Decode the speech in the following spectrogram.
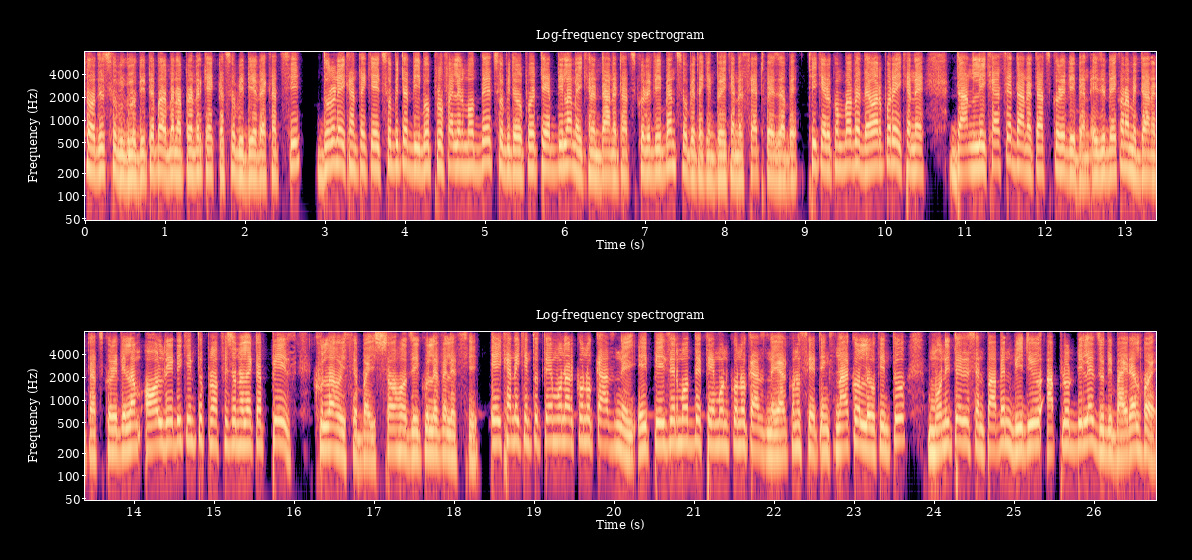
সহজে ছবিগুলো দিতে পারবেন। আপনাদেরকে একটা ছবি দিয়ে দেখাচ্ছি। ধরুন এখান থেকে এই ছবিটা দিব প্রোফাইলের মধ্যে ছবিটার উপরে ট্যাপ দিলাম, এখানে ডানে টাচ করে দিবেন, ছবিটা কিন্তু এখানে সেট হয়ে যাবে। ঠিক এরকম ভাবে দেওয়ার পরে এখানে ডান লেখা আছে, ডানে টাচ করে দিবেন। এই যে দেখুন, আমি ডানে টাচ করে দিলাম। অলরেডি কিন্তু প্রফেশনাল একটা পেজ খোলা হয়েছে ভাই, সহজেই খুলে ফেলেছি। এইখানে কিন্তু তেমন আর কোনো কাজ নেই। এই পেজের মধ্যে তেমন কোনো কাজ নেই। আর কোনো সেটিংস না করলেও কিন্তু মনিটাইজেশন পাবেন ভিডিও আপলোড দিলে যদি ভাইরাল হয়।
